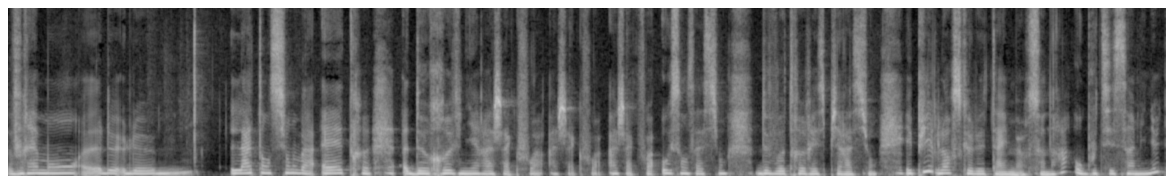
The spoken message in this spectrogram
Vraiment, euh, le, l'attention va être de revenir à chaque fois, à chaque fois, à chaque fois aux sensations de votre respiration. Et puis, lorsque le timer sonnera, au bout de ces cinq minutes,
